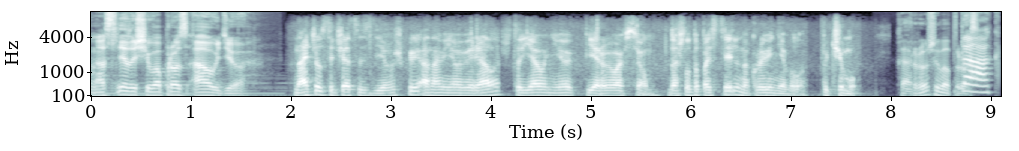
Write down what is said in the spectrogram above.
У нас следующий вопрос аудио. Начал встречаться с девушкой, она меня уверяла, что я у нее первый во всем. Дошло до постели, но крови не было. Почему? Хороший вопрос. Так,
